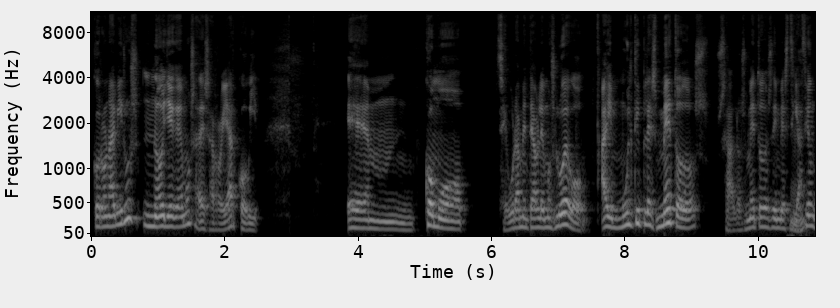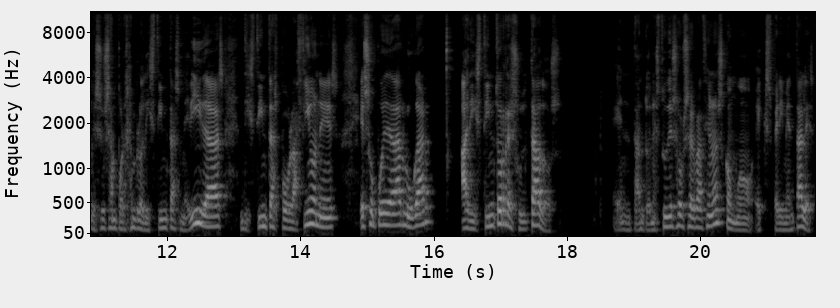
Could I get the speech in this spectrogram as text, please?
coronavirus no lleguemos a desarrollar COVID. Em, como seguramente hablemos luego, hay múltiples métodos, o sea, los métodos de investigación que se usan, por ejemplo, distintas medidas, distintas poblaciones, eso puede dar lugar a distintos resultados, en, tanto en estudios observacionales como experimentales.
